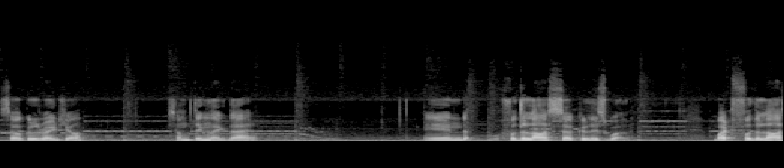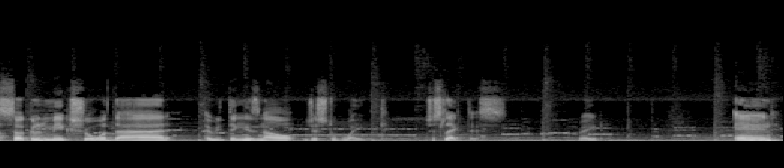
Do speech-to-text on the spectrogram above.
circle right here something like that. And for the last circle as well. But for the last circle make sure that everything is now just white just like this right? And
